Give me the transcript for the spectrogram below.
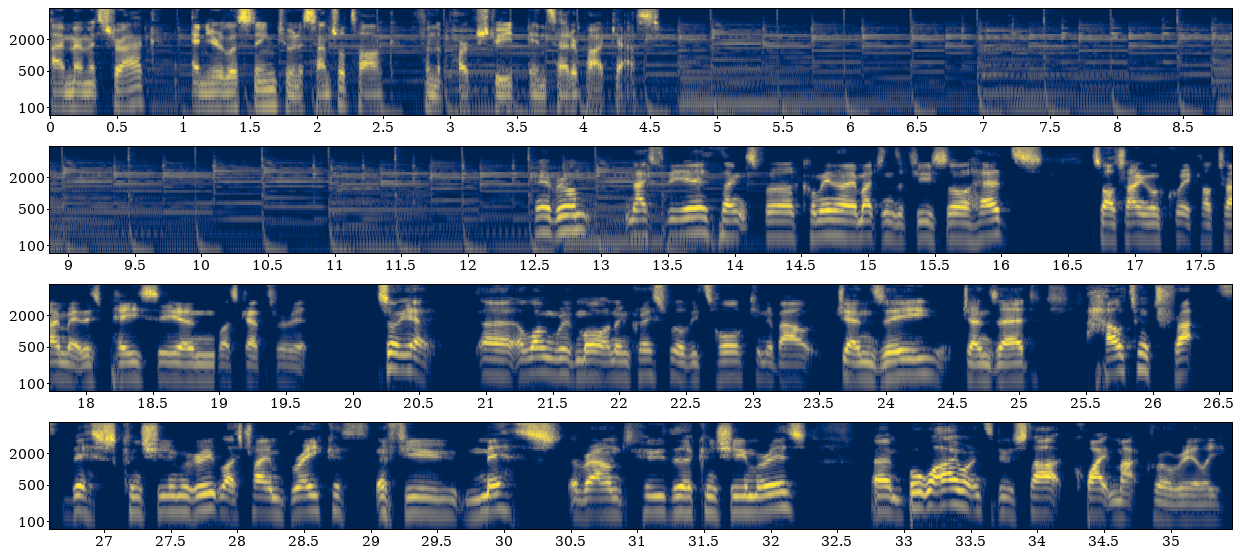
I'm Emmett Strack, and you're listening to an essential talk from the Park Street Insider Podcast. Hey everyone, nice to be here. Thanks for coming. I imagine there's a few sore heads, so I'll try and go quick. I'll try and make this pacey and let's get through it. So, yeah, uh, along with Morten and Chris, we'll be talking about Gen Z, Gen Z, how to attract this consumer group. Let's try and break a, th- a few myths around who the consumer is. Um, but what I wanted to do is start quite macro, really.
